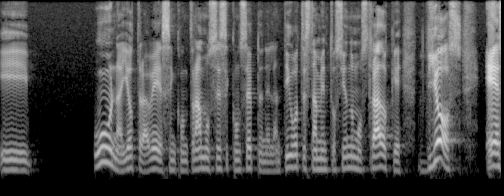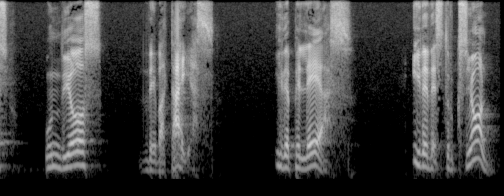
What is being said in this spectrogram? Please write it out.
Y una y otra vez encontramos ese concepto en el Antiguo Testamento siendo mostrado que Dios es un Dios de batallas y de peleas y de destrucción.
